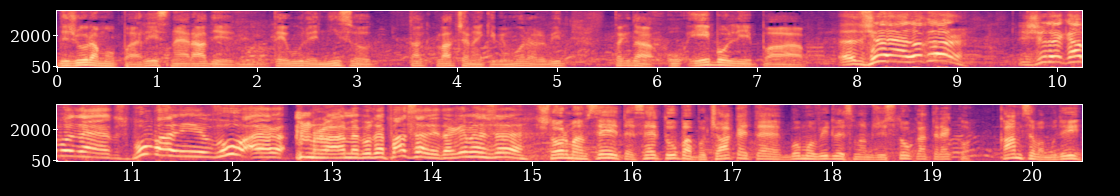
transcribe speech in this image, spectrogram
dežuramo pa res ne radi, te ure niso tako plačane, ki bi morali biti. Tako da o eboli pa Že je, kaj boste spumpali, vu, ali me boste pacali, tako ime se. Štorman, sejte, vse tu pa počakajte, bomo videli, sem vam že stokrat rekel. Kam se vam mudi?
